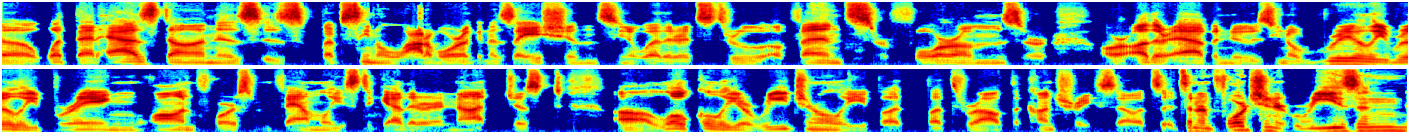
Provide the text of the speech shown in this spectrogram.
uh, what that has done is is I've seen a lot of organizations, you know, whether it's through events or forums or or other avenues, you know, really, really bring law enforcement families together and not just uh, locally or regionally, but but throughout the country. So it's it's an unfortunate reason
